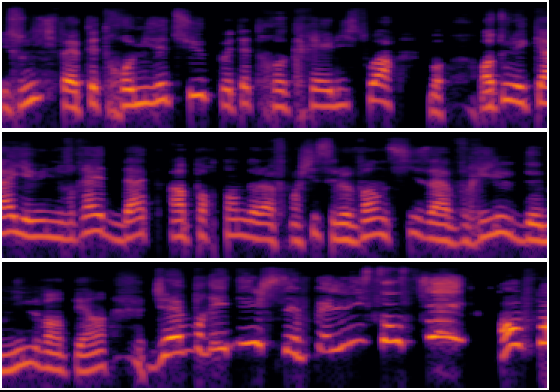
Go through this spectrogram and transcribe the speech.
ils se sont dit qu'il fallait peut-être remiser dessus, peut-être recréer l'histoire. Bon, en tous les cas, il y a eu une vraie date importante de la franchise, c'est le 26 avril 2021. Jeff British s'est fait licencier Enfin,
